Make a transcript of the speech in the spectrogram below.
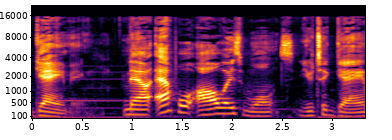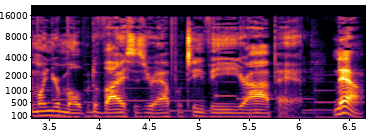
Gaming. Now, Apple always wants you to game on your mobile devices, your Apple TV, your iPad. Now,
